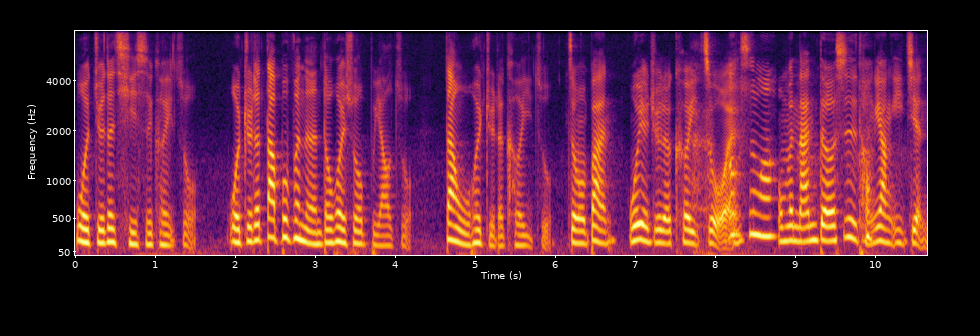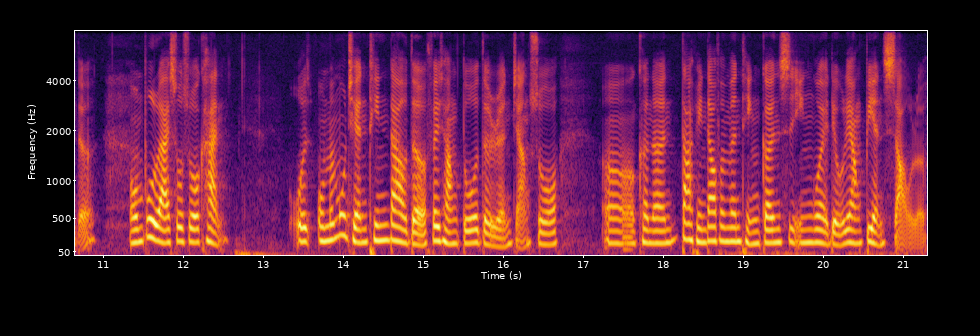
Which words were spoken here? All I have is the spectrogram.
我觉得其实可以做。我觉得大部分的人都会说不要做，但我会觉得可以做。怎么办？我也觉得可以做。哎，是吗？我们难得是同样意见的，我们不如来说说看。我我们目前听到的非常多的人讲说，呃，可能大频道纷纷停更是因为流量变少了。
